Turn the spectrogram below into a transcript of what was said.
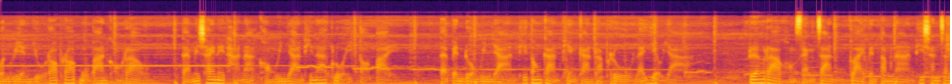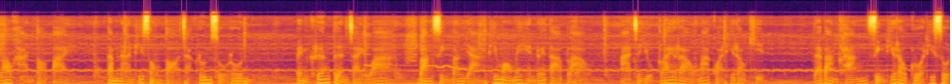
วนเวียนอยู่รอบๆ หมู่บ้านของเรา แต่ไม่ใช่ในฐานะของวิญญาณที่น่ากลัวอีกต่อไป แต่เป็นดวงวิญญาณที่ต้องการเพียงการรับรู้และเยียวยา เรื่องราวของแสงจันทร์กลายเป็นตำนานที่ฉันจะเล่าขานต่อไป ตำนานที่ส่งต่อจากรุ่นสู่รุ่น เป็นเครื่องเตือนใจว่าบางสิ่งบางอย่างที่มองไม่เห็นด้วยตาเปล่า อาจจะอยู่ใกล้เรามากกว่าที่เราคิด และบางครั้งสิ่งที่เรากลัวที่สุด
